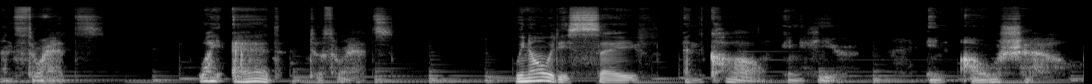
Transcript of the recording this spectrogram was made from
and threats. Why add to threats? We know it is safe and calm in here, in our shell.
